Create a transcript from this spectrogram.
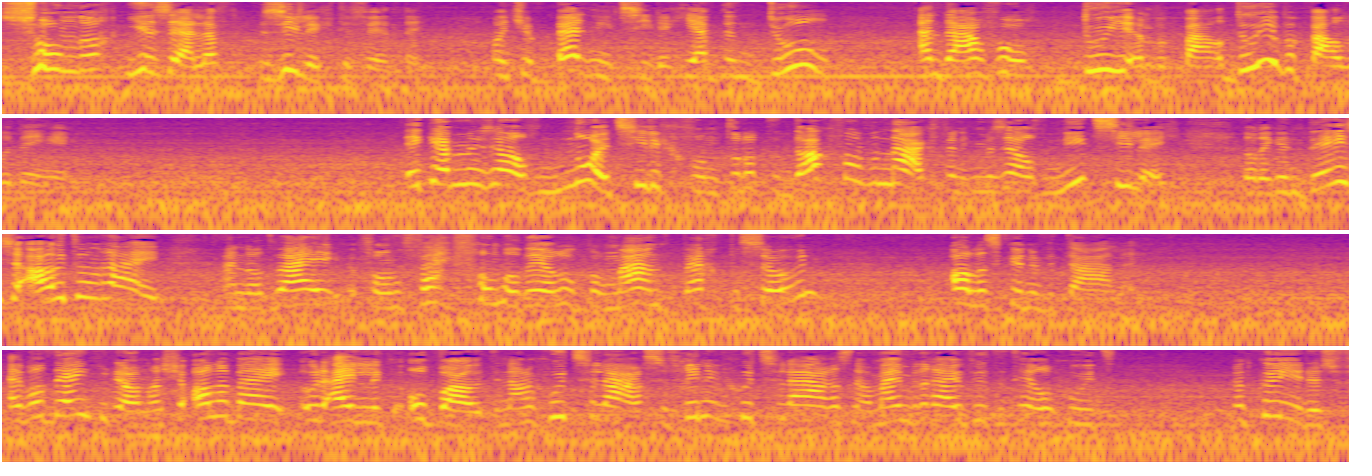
Zonder jezelf zielig te vinden. Want je bent niet zielig. Je hebt een doel en daarvoor doe je, een bepaald, doe je bepaalde dingen. Ik heb mezelf nooit zielig gevonden. Tot op de dag van vandaag vind ik mezelf niet zielig. Dat ik in deze auto rij. En dat wij van 500 euro per maand per persoon alles kunnen betalen. En wat denk je dan als je allebei uiteindelijk opbouwt naar een goed salaris, een vrienden goed salaris, nou mijn bedrijf doet het heel goed. Dan kun je dus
